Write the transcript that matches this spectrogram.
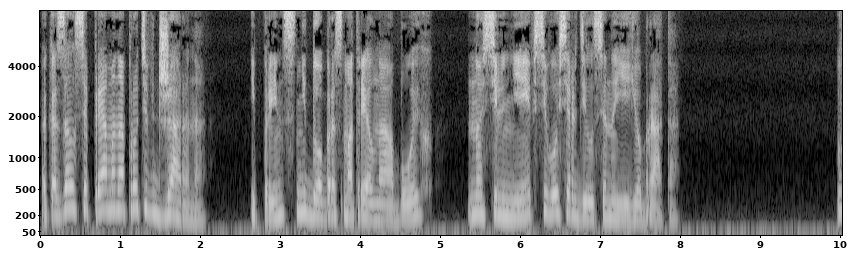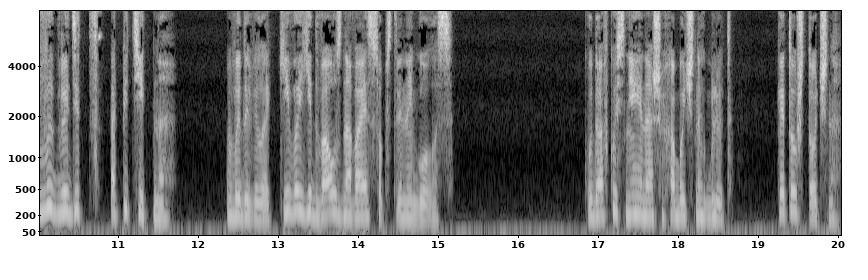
оказался прямо напротив Джарана, и принц недобро смотрел на обоих, но сильнее всего сердился на ее брата. «Выглядит аппетитно», — выдавила Кива, едва узнавая собственный голос. «Куда вкуснее наших обычных блюд. Это уж точно»,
